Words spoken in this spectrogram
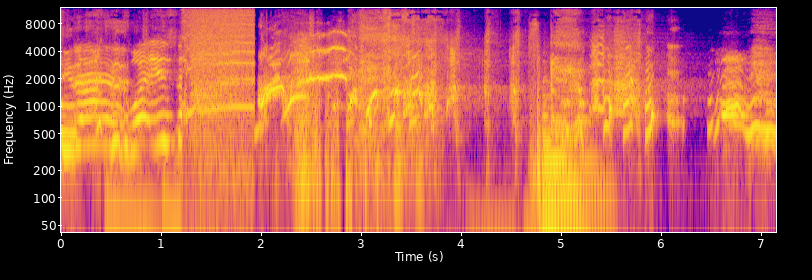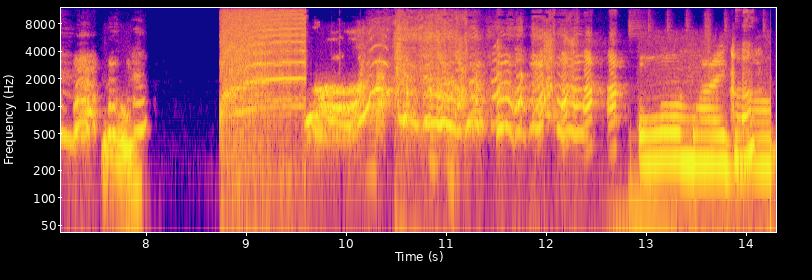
see that? What is that? Oh my god.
